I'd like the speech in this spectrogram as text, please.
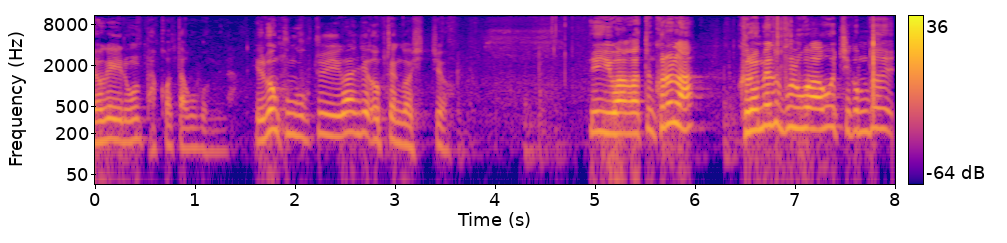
역의 이름을 바꿨다고 봅니다. 일본 군국주의가 이제 없앤 것이죠. 이와 같은 그러나 그럼에도 불구하고 지금도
